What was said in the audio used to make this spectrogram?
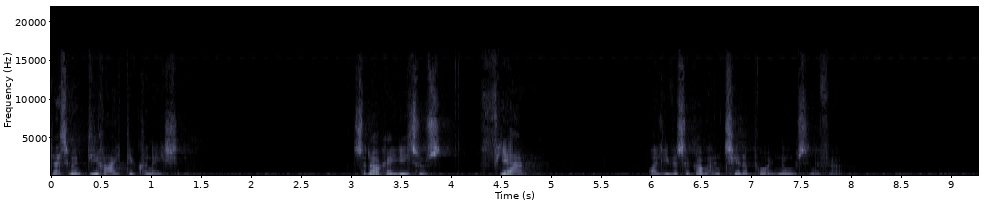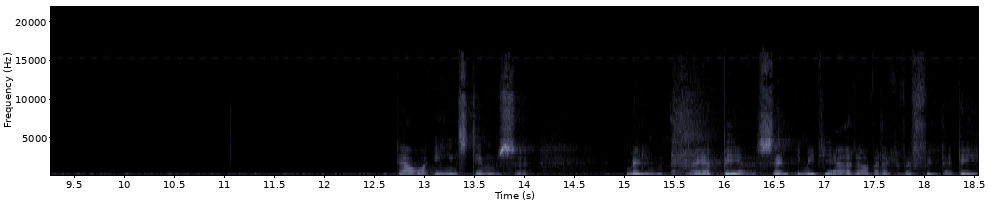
Der er simpelthen en direkte connection. Så nok er Jesus fjern, og alligevel så kommer han tættere på end nogensinde før. Der er overensstemmelse mellem, når jeg beder selv i mit hjerte, og hvad der kan være fyldt af det,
